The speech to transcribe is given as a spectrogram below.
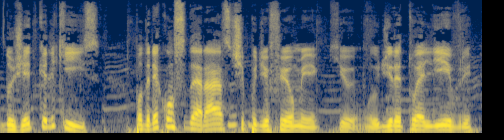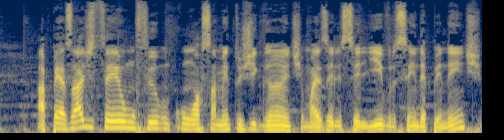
do jeito que ele quis. Poderia considerar esse tipo de filme que o, diretor é livre, apesar de ser um filme com um orçamento gigante, mas ele ser livre, ser independente?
